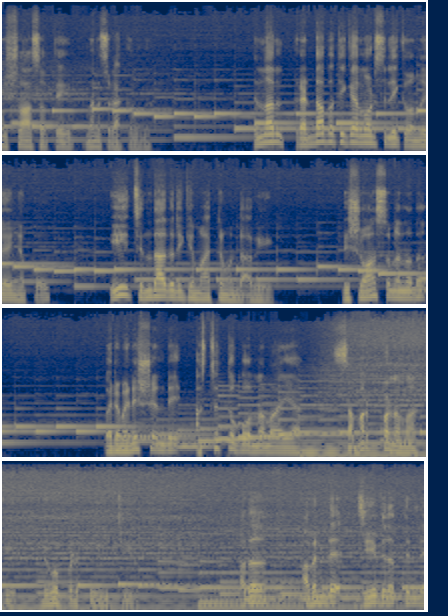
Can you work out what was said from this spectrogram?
വിശ്വാസത്തെ മനസ്സിലാക്കുന്നത്. എന്നാൽ രണ്ടാമത്തെ കർമോട്സിലേക്ക് വന്നു കഴിഞ്ഞപ്പോൾ ഈ ചിന്താഗതിക്ക് മാറ്റമുണ്ടാവുകയും വിശ്വാസം എന്നത് ഒരു മനുഷ്യന്റെ അസ്തിത്വപൂർണമായ സമർപ്പണമാക്കി രൂപപ്പെടുത്തുകയും ചെയ്തു. അത് അവന്റെ ജീവിതത്തിന്റെ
